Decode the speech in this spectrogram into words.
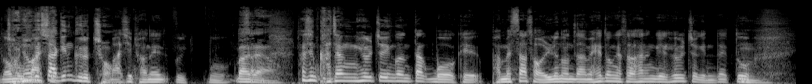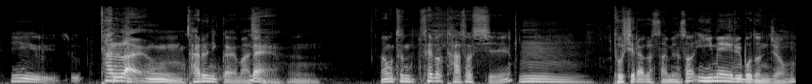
너무 저녁에 맛이, 싸긴 그렇죠. 맛이 변해고 있고. 맞아요. 사실 가장 효율적인 건 딱 뭐 이렇게 밤에 싸서 얼려놓은 다음에 해동해서 하는 게 효율적인데 또 음. 이 달라요. 음, 다르니까요, 맛이. 네. 음. 아무튼 새벽 5시 음. 도시락을 싸면서 이메일을 보던 중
